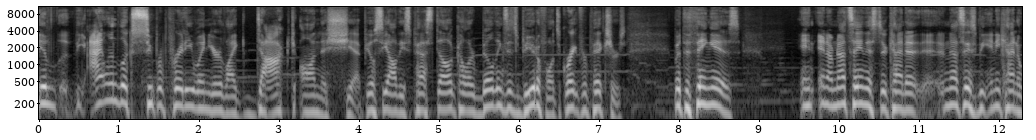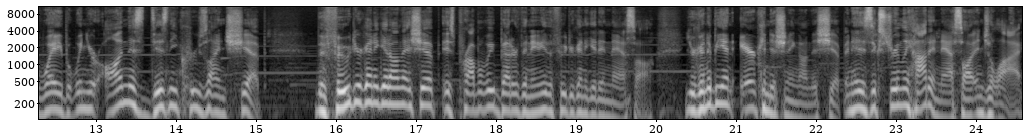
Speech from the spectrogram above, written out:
it, the island looks super pretty when you're like docked on the ship. You'll see all these pastel colored buildings. It's beautiful. It's great for pictures. But the thing is, and, and I'm not saying this to kind of, I'm not saying this to be any kind of way, but when you're on this Disney Cruise Line ship, the food you're going to get on that ship is probably better than any of the food you're going to get in Nassau. You're going to be in air conditioning on this ship, and it is extremely hot in Nassau in July.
